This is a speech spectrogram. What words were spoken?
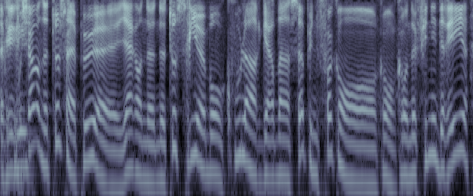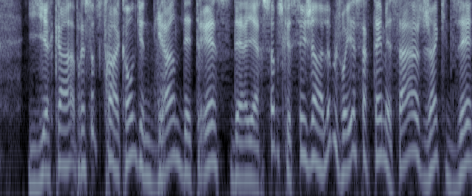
Richard, on a tous un peu, euh, hier, on a, tous ri un bon coup, là, en regardant ça, puis une fois qu'on qu'on a fini de rire, il y a quand, après ça, tu te rends compte qu'il y a une grande détresse derrière ça, parce que ces gens-là, je voyais certains messages, gens qui disaient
